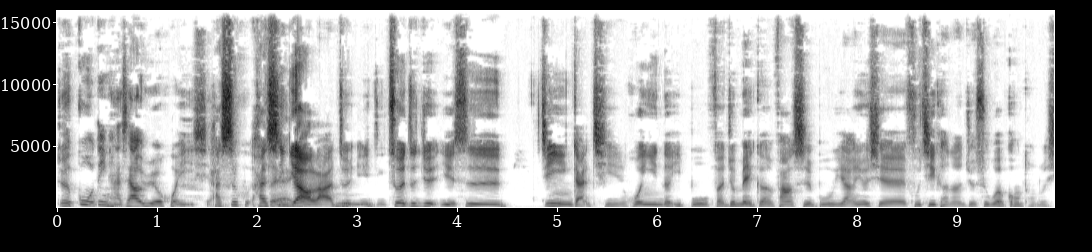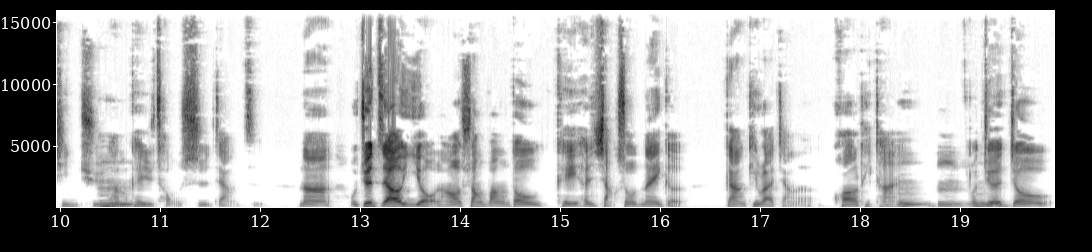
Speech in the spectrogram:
觉得固定还是要约会一下，还是还是要啦。对就所以这就也是经营感情、婚姻的一部分。就每个人方式不一样，因为有些夫妻可能就是会有共同的兴趣，嗯、他们可以去从事这样子。那我觉得只要有，然后双方都可以很享受那个刚刚 Kyria 讲的 quality time，嗯嗯，我觉得就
